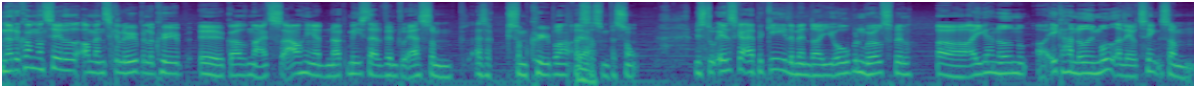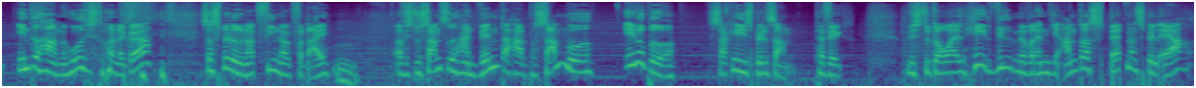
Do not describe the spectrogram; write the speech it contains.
Når det kommer til, om man skal løbe eller købe øh, Gotham Knights, så afhænger det nok mest af alt, hvem du er som, altså, som køber, ja. altså som person. Hvis du elsker RPG-elementer i open world-spil, og, og, ikke har noget, og ikke har noget imod at lave ting, som intet har med hovedhistorien at gøre, så spiller det nok fint nok for dig. Mm. Og hvis du samtidig har en ven, der har det på samme måde, endnu bedre, så kan I spille sammen. Perfekt. Hvis du dog er helt vild med, hvordan de andres Batman-spil er,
